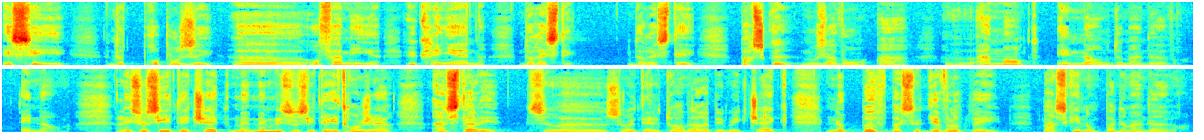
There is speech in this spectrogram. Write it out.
essayer de proposer aux familles ukrainiennes de rester, de rester parce que nous avons un, un manque énorme de main-d'œuvre, énorme. Les sociétés tchèques, mais même les sociétés étrangères installées sur, euh, sur le territoire de la République tchèque, ne peuvent pas se développer parce qu'ils n'ont pas de main-d'œuvre.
